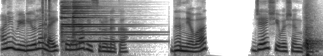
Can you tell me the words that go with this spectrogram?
आणि व्हिडिओला लाईक करायला विसरू नका. धन्यवाद. जय शिवशंकर.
